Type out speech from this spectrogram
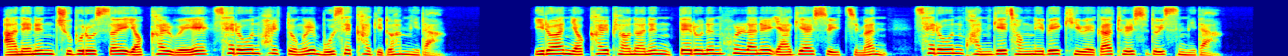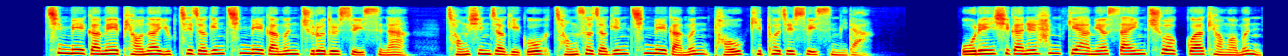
아내는 주부로서의 역할 외에 새로운 활동을 모색하기도 합니다. 이러한 역할 변화는 때로는 혼란을 야기할 수 있지만 새로운 관계 정립의 기회가 될 수도 있습니다. 친밀감의 변화 육체적인 친밀감은 줄어들 수 있으나 정신적이고 정서적인 친밀감은 더욱 깊어질 수 있습니다. 오랜 시간을 함께하며 쌓인 추억과 경험은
